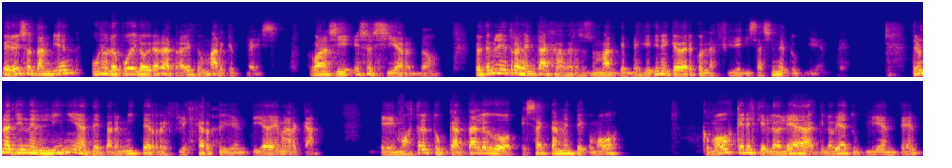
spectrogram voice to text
pero eso también uno lo puede lograr a través de un marketplace. Bueno, sí, eso es cierto. Pero también hay otras ventajas versus un marketplace que tiene que ver con la fidelización de tu cliente. Tener una tienda en línea te permite reflejar tu identidad de marca, eh, mostrar tu catálogo exactamente como vos, como vos querés que lo, lea, que lo vea tu cliente.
